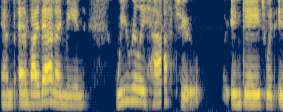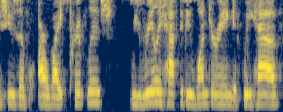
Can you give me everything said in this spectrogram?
And, and by that I mean we really have to engage with issues of our white privilege. We really have to be wondering if we have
